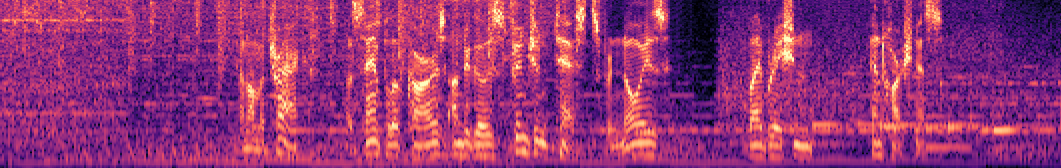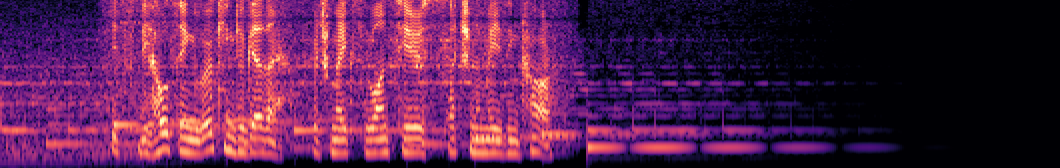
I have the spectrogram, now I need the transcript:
and on the track, a sample of cars undergoes stringent tests for noise, vibration, and harshness. It's the whole thing working together, which makes 1 Series such an amazing car.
